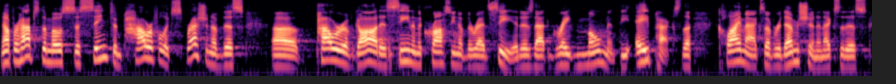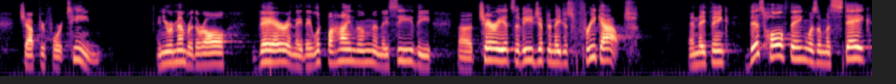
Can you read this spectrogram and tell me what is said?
Now, perhaps the most succinct and powerful expression of this. Uh, power of God is seen in the crossing of the Red Sea. It is that great moment, the apex, the climax of redemption in Exodus chapter 14. And you remember, they're all there and they, they look behind them and they see the uh, chariots of Egypt and they just freak out. And they think, this whole thing was a mistake.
